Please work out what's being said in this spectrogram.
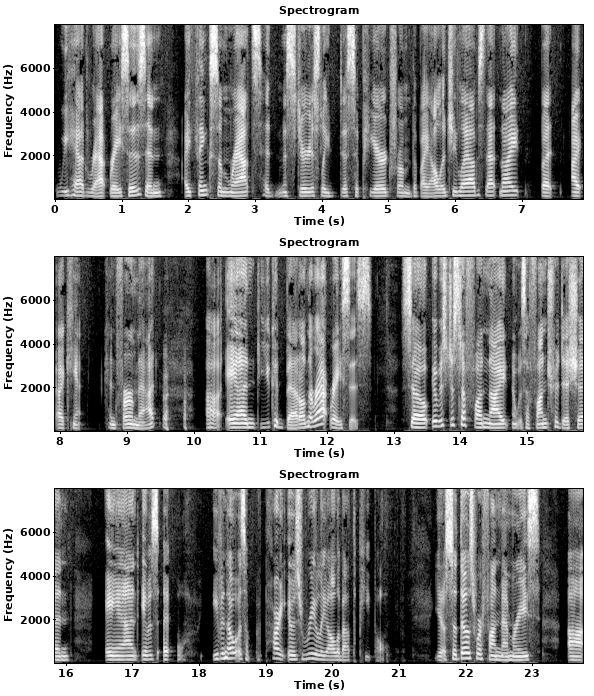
We had rat races, and I think some rats had mysteriously disappeared from the biology labs that night, but I, I can't confirm that. uh, and you could bet on the rat races. So it was just a fun night. It was a fun tradition. And it was, a, even though it was a party, it was really all about the people you know, so those were fun memories. Uh,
